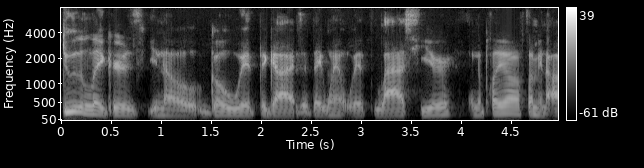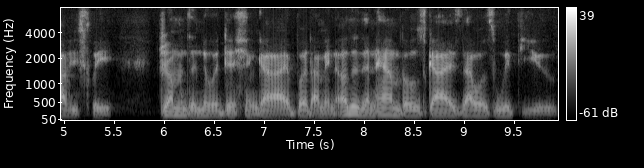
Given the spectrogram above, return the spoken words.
do the Lakers, you know, go with the guys that they went with last year in the playoffs? I mean, obviously, Drummond's a new addition guy, but I mean, other than him, those guys that was with you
